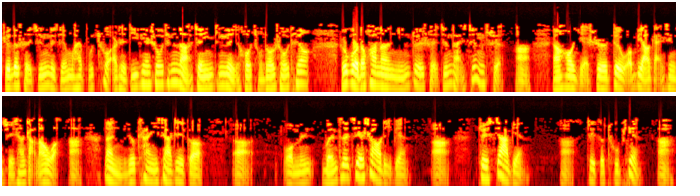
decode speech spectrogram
觉得水晶的节目还不错，而且第一天收听呢，建议订阅以后从头收听。如果的话呢，您对水晶感兴趣啊，然后也是对我比较感兴趣，想找到我啊，那你们就看一下这个啊，我们文字介绍里边。啊，最下边啊，这个图片啊，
